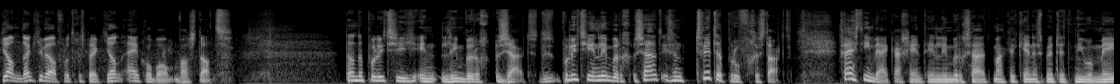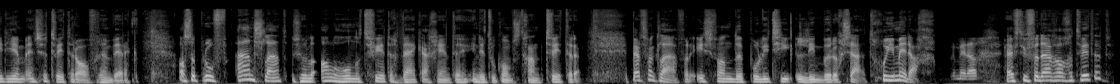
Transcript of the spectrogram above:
Jan, dankjewel voor het gesprek. Jan Eikelboom was dat. Dan de politie in Limburg-Zuid. De politie in Limburg-Zuid is een Twitterproef gestart. Vijftien wijkagenten in Limburg-Zuid maken kennis met het nieuwe medium... en ze twitteren over hun werk. Als de proef aanslaat, zullen alle 140 wijkagenten in de toekomst gaan twitteren. Bert van Klaver is van de politie Limburg-Zuid. Goedemiddag. Goedemiddag. Heeft u vandaag al getwitterd?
